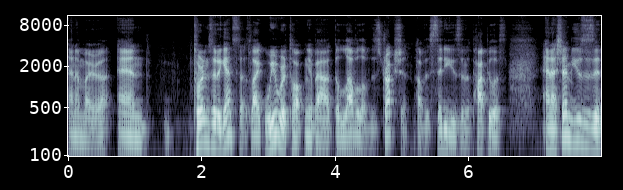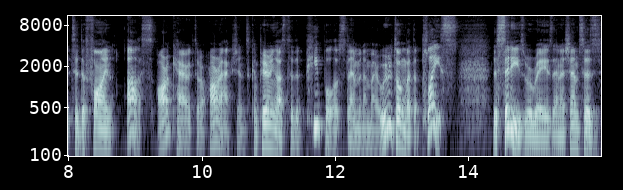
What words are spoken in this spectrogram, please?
and Amorah and turns it against us. Like we were talking about the level of destruction of the cities and the populace. And Hashem uses it to define us, our character, our actions, comparing us to the people of Sedaim and Amorah. We were talking about the place the cities were raised, and Hashem says,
